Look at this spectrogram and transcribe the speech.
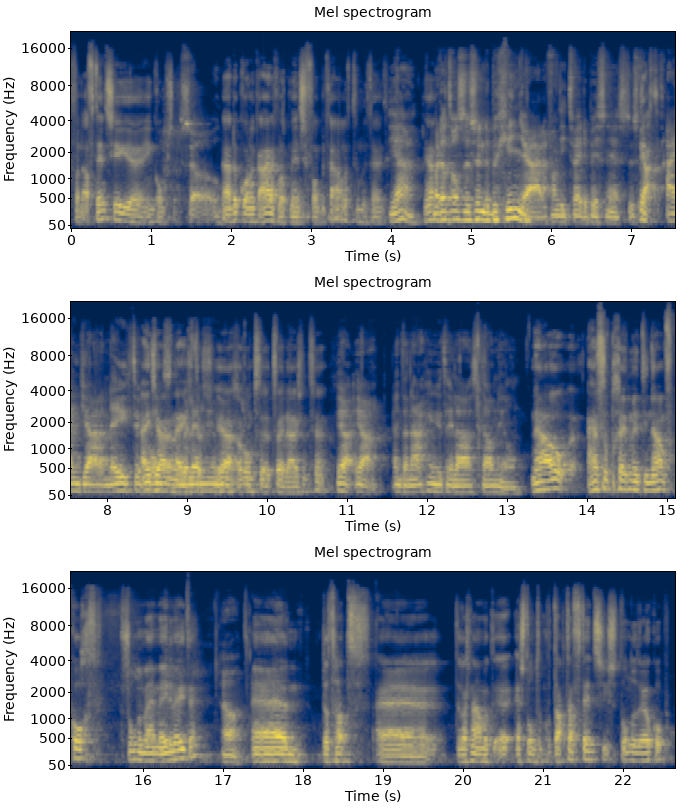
van de advertentieinkomsten. Zo. Nou, daar kon ik aardig wat mensen voor betalen toen de tijd. Ja. Ja. maar dat was dus in de beginjaren van die tweede business. Dus Ja. echt eind jaren 90. Eind rond jaren de 90, millennium. ja, rond eh, 2000. Ja. Ja, ja. En daarna ging het helaas downhill. Nou, hij heeft op een gegeven moment die naam verkocht zonder mijn medeweten. Oh. Ehm, dat had, eh, er was namelijk, eh, er stond een contactadvertentie, stonden er ook op.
